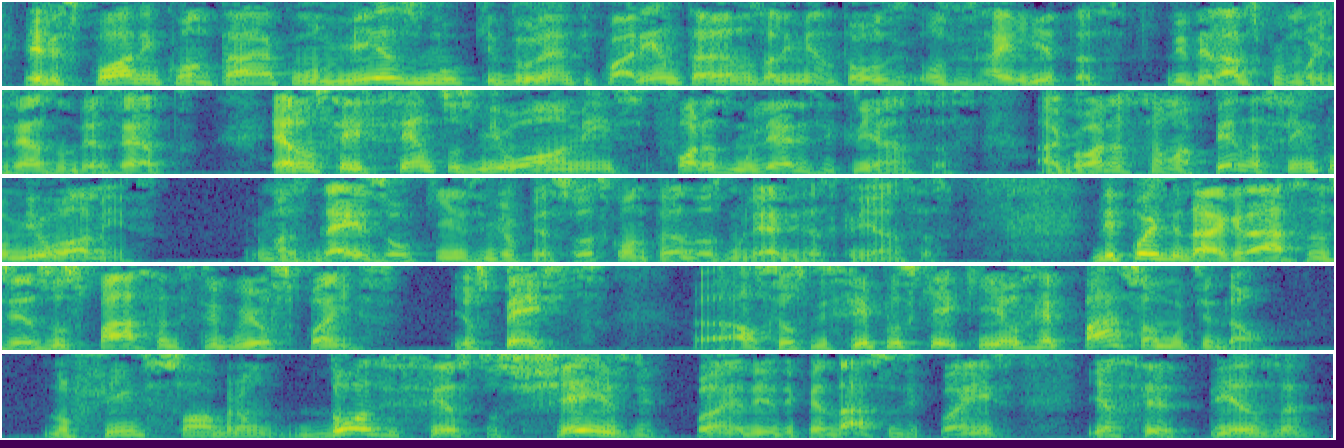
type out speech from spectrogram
Eles podem contar com o mesmo que durante 40 anos alimentou os, os israelitas, liderados por Moisés no deserto. Eram 600 mil homens, fora as mulheres e crianças. Agora são apenas 5 mil homens, umas 10 ou 15 mil pessoas, contando as mulheres e as crianças. Depois de dar graças, Jesus passa a distribuir os pães e os peixes ah, aos seus discípulos que, que os repassam à multidão. No fim, sobram doze cestos cheios de, pães, de, de pedaços de pães e a certeza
